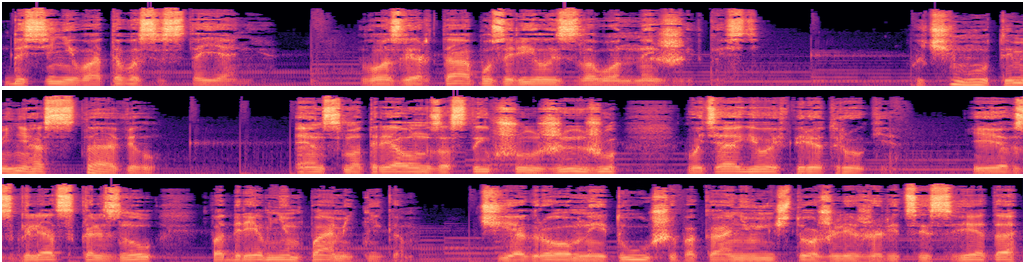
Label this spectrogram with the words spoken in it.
до синеватого состояния. Возле рта пузырилась зловонная жидкость. «Почему ты меня оставил?» Энн смотрела на застывшую жижу, вытягивая вперед руки. Ее взгляд скользнул по древним памятникам, чьи огромные туши пока не уничтожили жрецы света,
